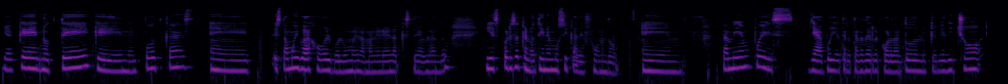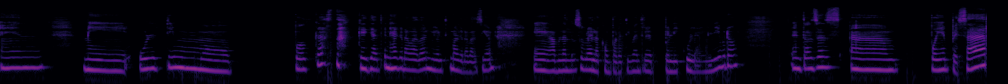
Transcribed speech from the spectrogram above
ya que noté que en el podcast eh, está muy bajo el volumen, la manera en la que estoy hablando, y es por eso que no tiene música de fondo. Em, también pues ya voy a tratar de recordar todo lo que había dicho en mi último podcast que ya tenía grabado en mi última grabación, eh, hablando sobre la comparativa entre película y libro. Entonces, voy a empezar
